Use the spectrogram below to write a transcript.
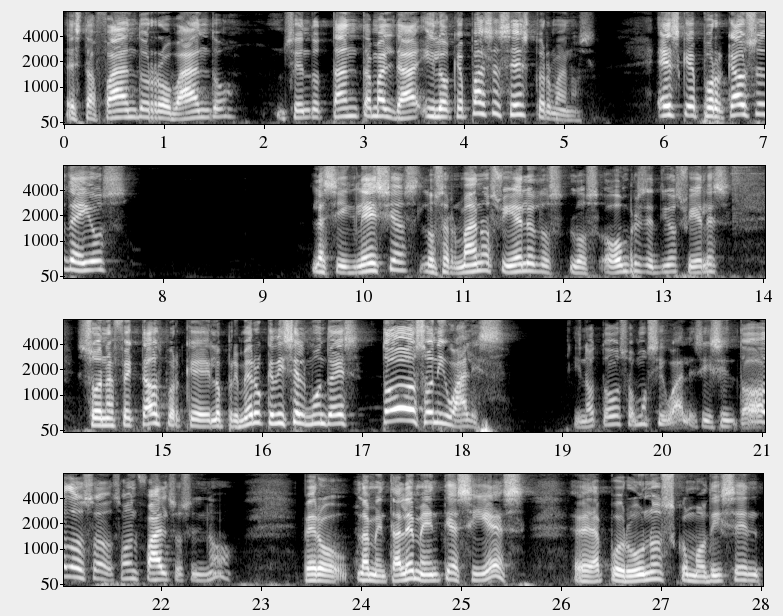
estafando, robando, haciendo tanta maldad. Y lo que pasa es esto, hermanos, es que por causa de ellos las iglesias, los hermanos fieles, los, hombres de Dios fieles, son afectados porque lo primero que dice el mundo es, todos son iguales. Y no todos somos iguales. Y si todos son, falsos, no. Pero lamentablemente así es. Por unos, como dicen,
